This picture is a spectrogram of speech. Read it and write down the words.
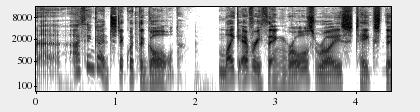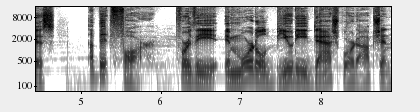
Uh, I think I'd stick with the gold. Like everything, Rolls Royce takes this a bit far. For the Immortal Beauty dashboard option,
